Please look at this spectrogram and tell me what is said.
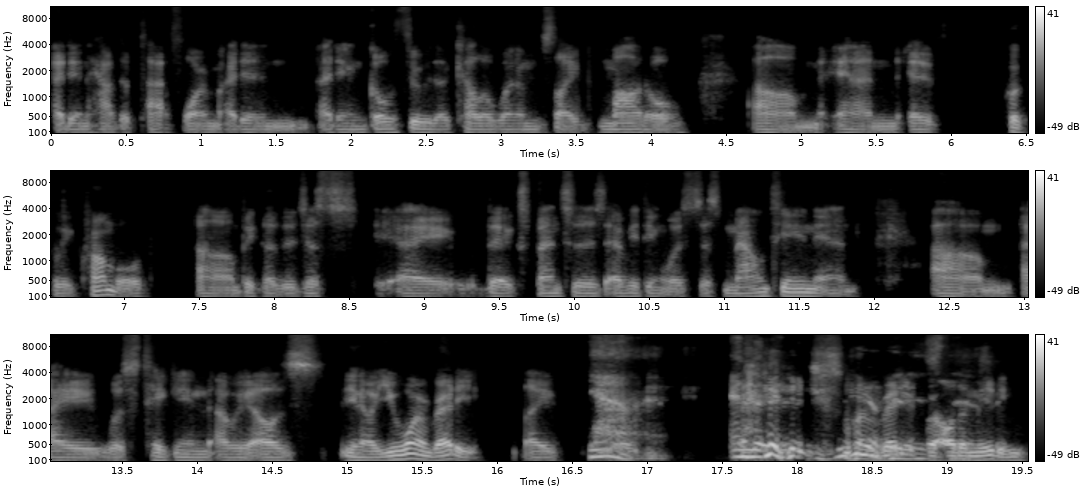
I didn't have the platform. I didn't. I didn't go through the Keller Williams like model, um, and it quickly crumbled uh, because it just I, the expenses, everything was just mounting, and um, I was taking, I, mean, I was, you know, you weren't ready. Like, yeah. And the, you just weren't ready for all the meetings.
